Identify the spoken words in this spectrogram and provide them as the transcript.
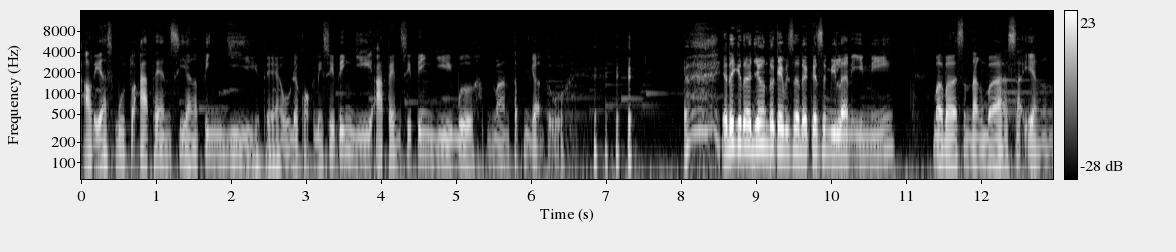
alias butuh atensi yang tinggi gitu ya. Udah kognisi tinggi atensi tinggi beh mantep nggak tuh? Ya udah gitu aja untuk episode ke-9 ini. Bahas tentang bahasa yang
